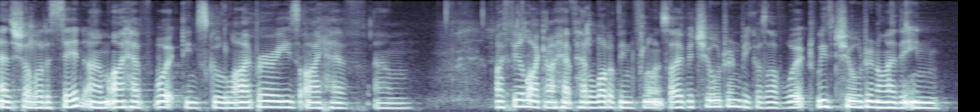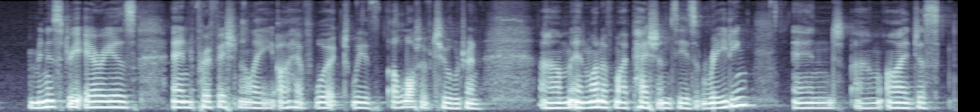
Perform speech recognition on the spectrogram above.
as Charlotta said, um, I have worked in school libraries. I have, um, I feel like I have had a lot of influence over children because I've worked with children either in ministry areas and professionally. I have worked with a lot of children, um, and one of my passions is reading, and um, I just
